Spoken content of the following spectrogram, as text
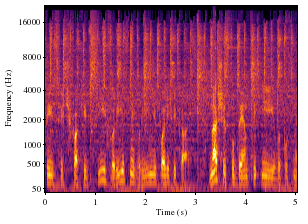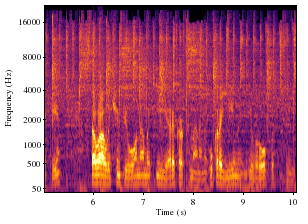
тисяч фахівців різних рівнів кваліфікації. Наші студенти і випускники ставали чемпіонами і рекордсменами України, Європи, світу.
